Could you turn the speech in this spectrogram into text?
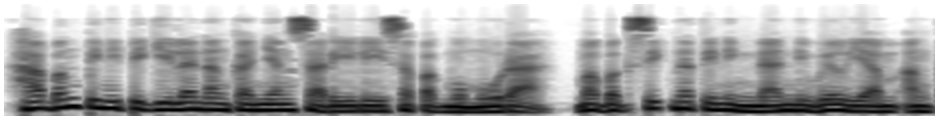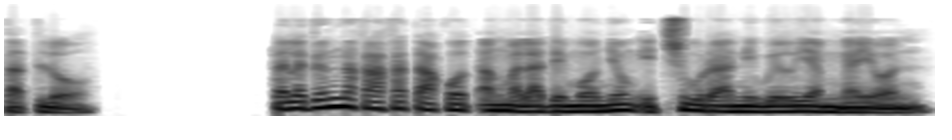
Habang pinipigilan ang kanyang sarili sa pagmumura, mabagsik na tiningnan ni William ang tatlo. Talagang nakakatakot ang malademonyong itsura ni William ngayon,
